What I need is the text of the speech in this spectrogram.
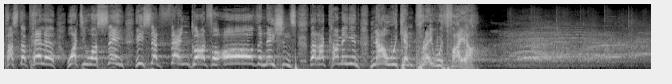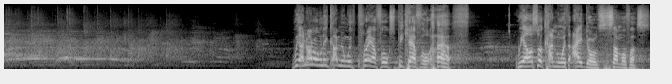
Pastor Pele, what he was saying, he said, Thank God for all the nations that are coming in. Now we can pray with fire. We are not only coming with prayer, folks, be careful. we are also coming with idols, some of us.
